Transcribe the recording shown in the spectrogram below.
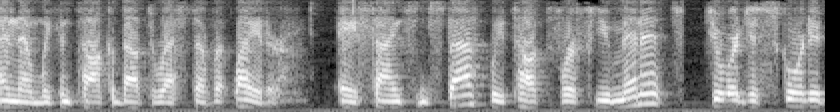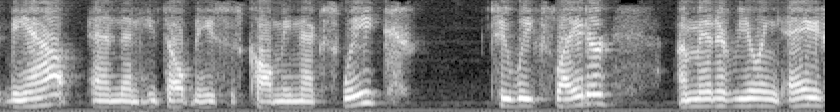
and then we can talk about the rest of it later. Ace signed some stuff. We talked for a few minutes. George escorted me out, and then he told me, he says, call me next week. Two weeks later, I'm interviewing Ace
